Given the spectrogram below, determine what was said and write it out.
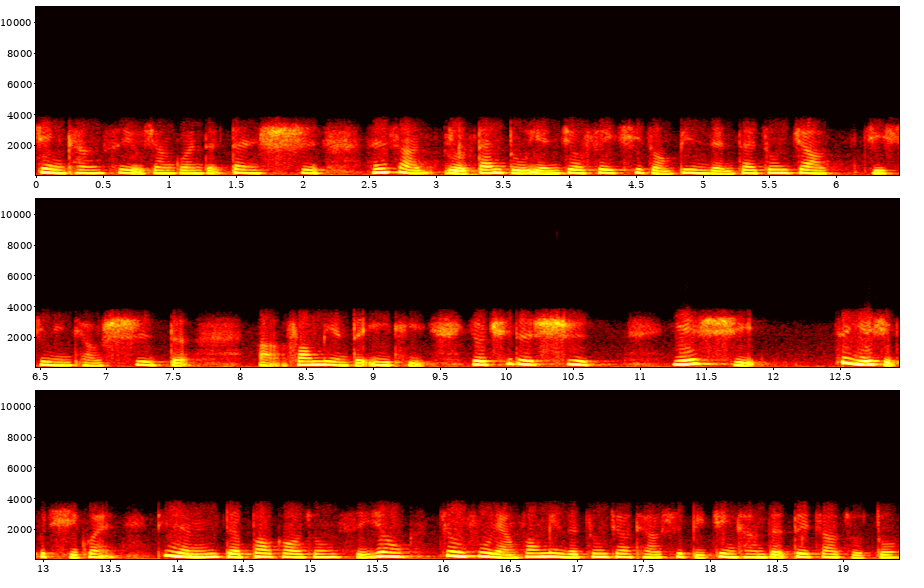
健康是有相关的，但是很少有单独研究肺气肿病人在宗教及心灵调试的啊方面的议题。有趣的是，也许这也许不奇怪。病人的报告中，使用正负两方面的宗教调试比健康的对照组多。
